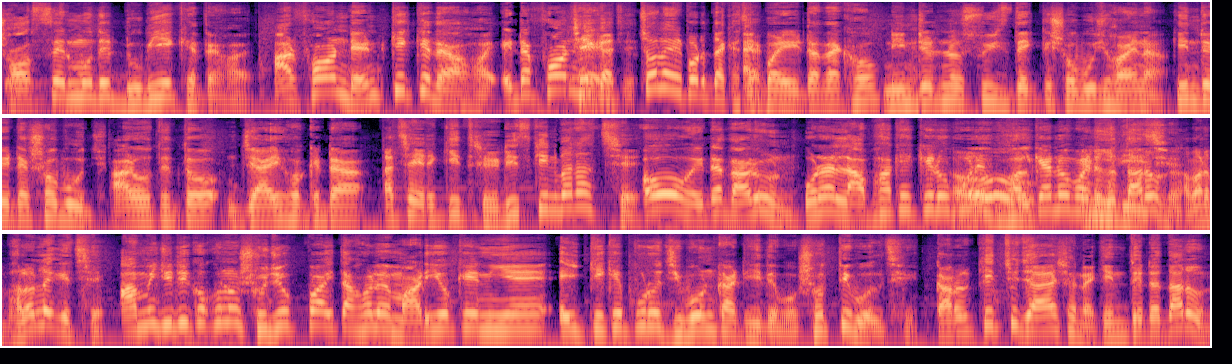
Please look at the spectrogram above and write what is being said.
সসের মধ্যে ডুবিয়ে খেতে হয়। আর ফন্ডেন্ট কেকে দেওয়া হয়? এটা ঠিক আছে চলো এরপর দেখা যাক। একবার এটা দেখো। নিনটেন্ডো সুইচ দেখতে সবুজ হয় না কিন্তু এটা সবুজ। আর ওতে তো যাই হোক এটা আচ্ছা এটা কি থ্রি স্ক্রিন বানাচ্ছে? ও এটা দারুণ ওরা লাভা কেকের উপরে ও, ভলক্যানো এটা তো বানিয়ে দারুণ, দিয়েছে? আমার ভালো লেগেছে। আমি যদি কখনো সুযোগ পাই তাহলে মারিওকে নিয়ে এই কেকে পুরো জীবন কাটিয়ে দেবো সত্যি বলছি। কারোর কিচ্ছু যায় আসে না কিন্তু এটা দারুণ।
